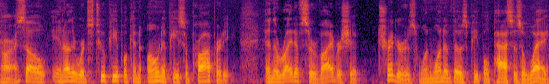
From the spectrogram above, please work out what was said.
All right. So, in other words, two people can own a piece of property, and the right of survivorship triggers when one of those people passes away.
